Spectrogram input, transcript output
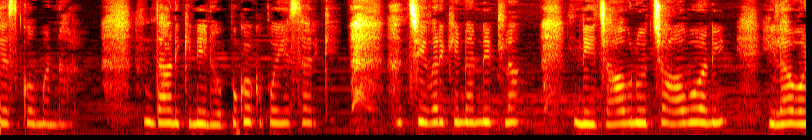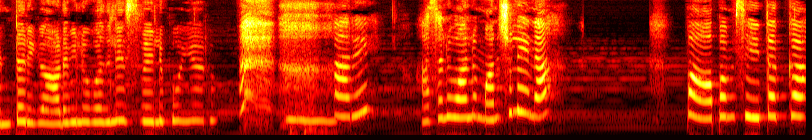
చేసుకోమన్నారు. దానికి నేను ఒప్పుకోకపోయేసరికి చివరికి నన్ను ఇట్లా నీ చావు నువ్వు చావు అని ఇలా ఒంటరిగా అడవిలో వదిలేసి వెళ్ళిపోయారు. అరే అసలు వాళ్ళు మనుషులేనా? పాపం సీతక్క.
